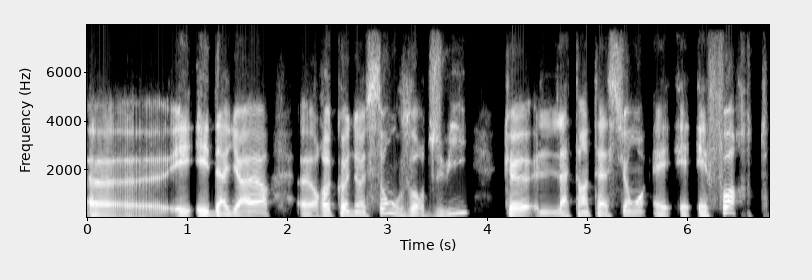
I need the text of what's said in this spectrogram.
Euh, et, d'ailleurs, euh, reconnaissons aujourd'hui que la tentation est, est forte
